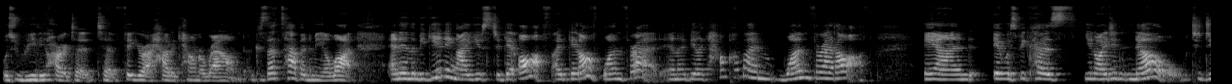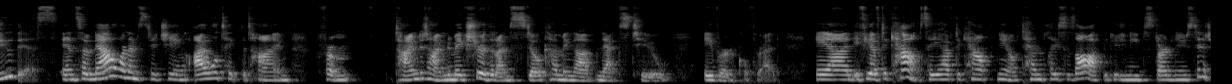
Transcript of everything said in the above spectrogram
was really hard to, to figure out how to count around because that's happened to me a lot. And in the beginning, I used to get off. I'd get off one thread and I'd be like, how come I'm one thread off? And it was because, you know, I didn't know to do this. And so now when I'm stitching, I will take the time from time to time to make sure that I'm still coming up next to a vertical thread. And if you have to count, say you have to count, you know, 10 places off because you need to start a new stitch,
